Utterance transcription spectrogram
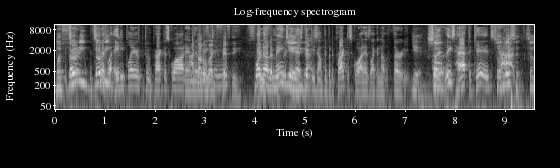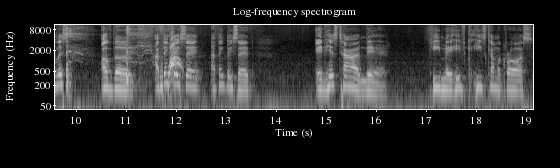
but The 30, team- the team 30 has, what, 80 players between practice squad and I the thought it was main like team? 50. Well, no, the main 50. team Yeah, has you got- 50 something, but the practice squad has like another 30. Yeah. So, So- at least half the kids. So God. listen, so listen. Of the, I think Wow. they said, I think they said, in his time there, he may he he's come across,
